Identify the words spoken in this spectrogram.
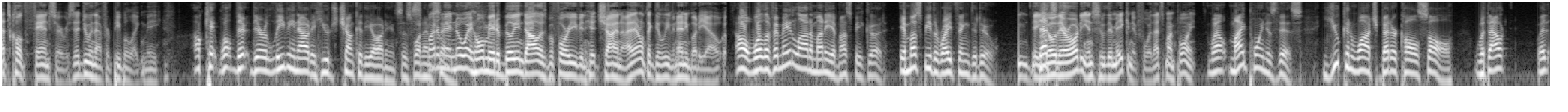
That's called fan service. They're doing that for people like me. Okay, well, they're, they're leaving out a huge chunk of the audience, is what I'm saying. Spider-Man No Way Home made a billion dollars before he even hit China. I don't think they're leaving anybody out. Oh, well, if it made a lot of money, it must be good. It must be the right thing to do. They That's- know their audience, who they're making it for. That's my point. Well, my point is this you can watch Better Call Saul without. With,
